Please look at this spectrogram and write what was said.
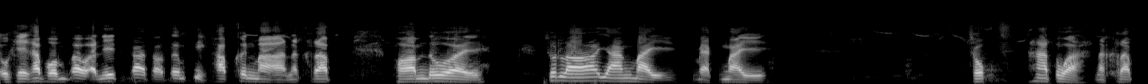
โอเคครับผมก็อันนี้ก็ต่อเติมปีกพับขึ้นมานะครับ พร้อมด้วย ชุดล้อยางใหม่ แม็กใหม่ ชกห้าตัวนะครับ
